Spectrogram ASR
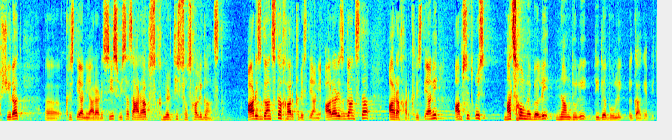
ხშირად, ქრისტიანი არ არის ის, ვისაც არ აქვს ღმერთის ცოცხალი განცდა. არის განცდა ხარ ქრისტიანი, არ არის განცდა არა ხარ ქრისტიანი, ამ სიტყვის მაცხოვნებელი ნამდვილი დიდებული გაგებით.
